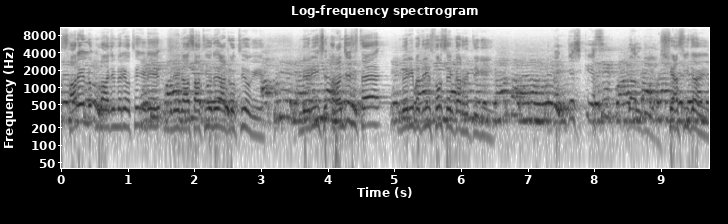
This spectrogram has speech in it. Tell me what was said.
ਸਾਰੇ ਲੋਕ ਮੁਲਾਜ਼ਮ ਮੇਰੇ ਉੱਥੇ ਜਿਹੜੇ ਮੇਰੇ ਨਾਲ ਸਾਥੀ ਉਹਦੇ ਆਰਡਰ ਉੱਥੇ ਹੋ ਗਏ। ਮੇਰੀ ਰੰਜਿਸ਼ ਤੈ ਮੇਰੀ ਬਦਲੀ ਸੁਰ ਸਿੰਘ ਕਰ ਦਿੱਤੀ ਗਈ। ਰੰਜਿਸ਼ ਕਿਸ ਗੱਲ ਦੀ ਆ? 86 ਦਾ ਹੈ।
